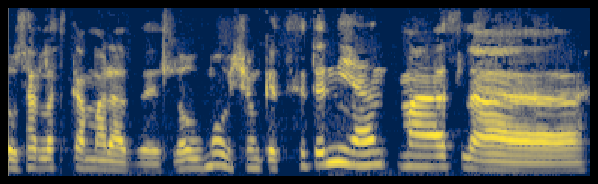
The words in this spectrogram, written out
usar las cámaras de slow motion que se tenían, más la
